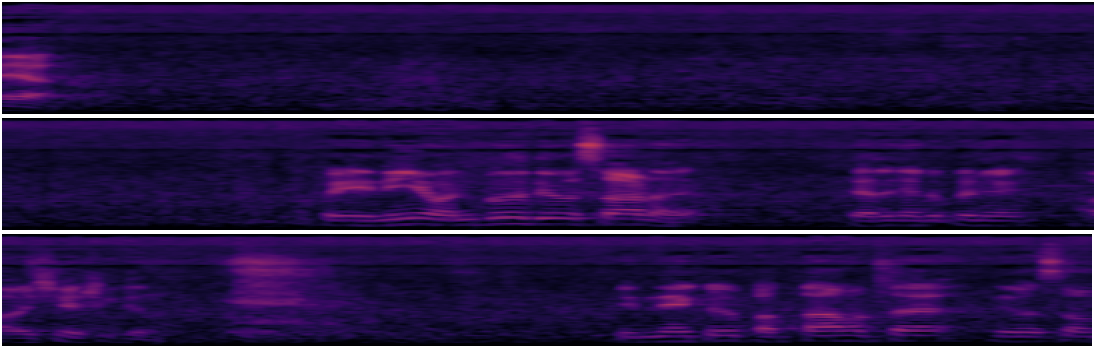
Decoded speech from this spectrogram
അയാ. അപ്പോൾ ഇനി ഒൻപത് ദിവസമാണ് തെരഞ്ഞെടുപ്പിന് അവശേഷിക്കുന്നത്. ഇന്നേക്ക് പത്താമത്തെ ദിവസം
